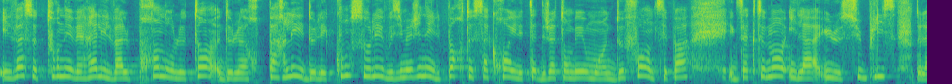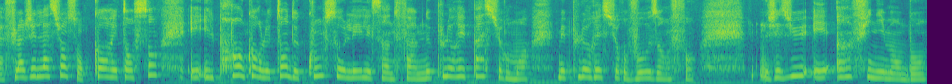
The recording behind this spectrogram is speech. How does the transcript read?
il va se tourner vers elles, il va prendre le temps de leur parler et de les consoler. Vous imaginez, il porte sa croix, il est peut-être déjà tombé au moins deux fois, on ne sait pas exactement. Il a eu le supplice de la flagellation, son corps est en sang, et il prend encore le temps de consoler les saintes femmes. Ne pleurez pas sur moi, mais pleurez sur vos enfants. Jésus est infiniment bon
